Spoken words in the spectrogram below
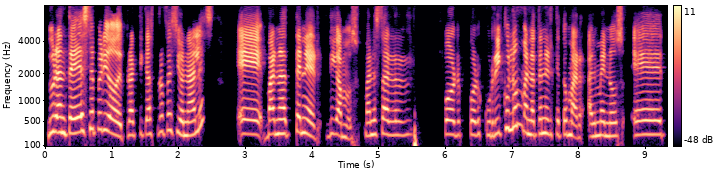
Durante este periodo de prácticas profesionales, eh, van a tener, digamos, van a estar por, por currículum, van a tener que tomar al menos eh,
